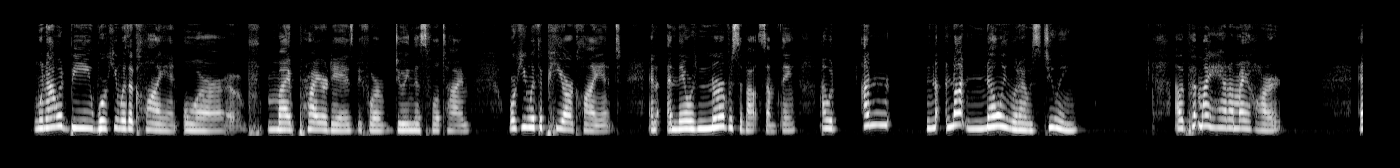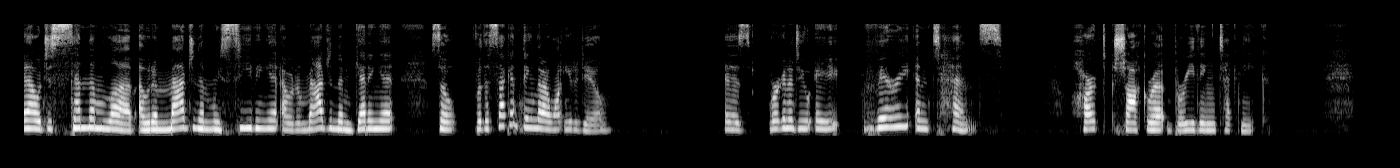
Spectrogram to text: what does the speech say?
when I would be working with a client or my prior days before doing this full time, working with a PR client and, and they were nervous about something, I would, un, n- not knowing what I was doing, I would put my hand on my heart and I would just send them love. I would imagine them receiving it. I would imagine them getting it. So for the second thing that I want you to do is we're going to do a very intense heart chakra breathing technique.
